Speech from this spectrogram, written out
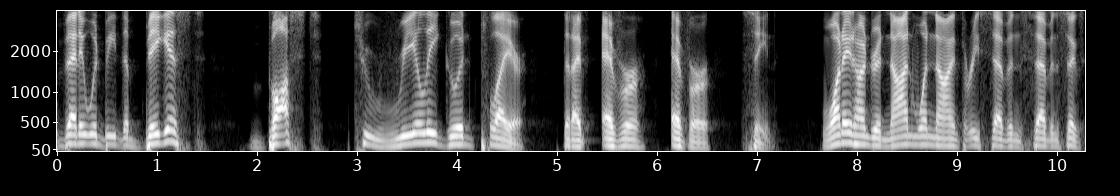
that it would be the biggest bust to really good player that I've ever ever seen. 1 800 919 3776.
